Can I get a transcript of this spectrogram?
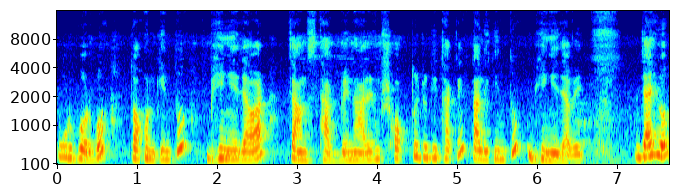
পুর ভরবো, তখন কিন্তু ভেঙে যাওয়ার চান্স থাকবে না। আর এরকম শক্ত যদি থাকে, তাহলে কিন্তু ভেঙে যাবে। যাই হোক,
